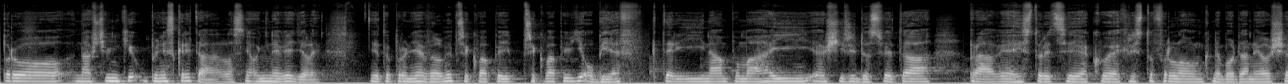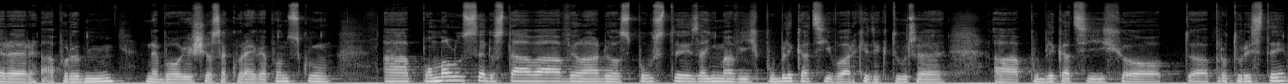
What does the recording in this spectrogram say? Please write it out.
pro návštěvníky úplně skrytá, vlastně oni nevěděli. Je to pro ně velmi překvapivý, překvapivý objev, který nám pomáhají šířit do světa právě historici, jako je Christopher Long nebo Daniel Scherer a podobní, nebo Yoshio Sakurai v Japonsku, a pomalu se dostává vila do spousty zajímavých publikací o architektuře a publikacích o, pro turisty.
